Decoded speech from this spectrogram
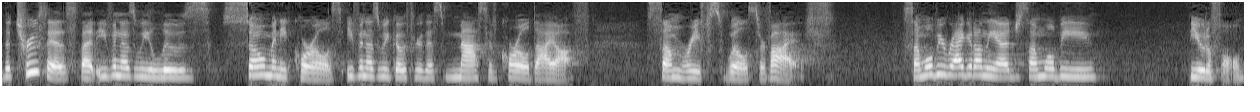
The truth is that even as we lose so many corals, even as we go through this massive coral die off, some reefs will survive. Some will be ragged on the edge, some will be beautiful.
